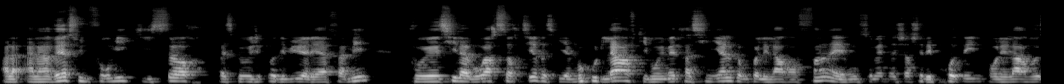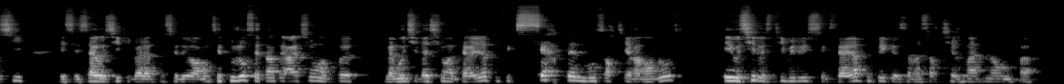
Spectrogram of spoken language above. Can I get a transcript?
À l'inverse, une fourmi qui sort parce qu'au début elle est affamée, vous pouvez aussi la voir sortir parce qu'il y a beaucoup de larves qui vont émettre un signal comme quoi les larves ont faim et vont se mettre à chercher des protéines pour les larves aussi. Et c'est ça aussi qui va la pousser dehors. Donc c'est toujours cette interaction entre la motivation intérieure qui fait que certaines vont sortir avant d'autres et aussi le stimulus extérieur qui fait que ça va sortir maintenant ou pas.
